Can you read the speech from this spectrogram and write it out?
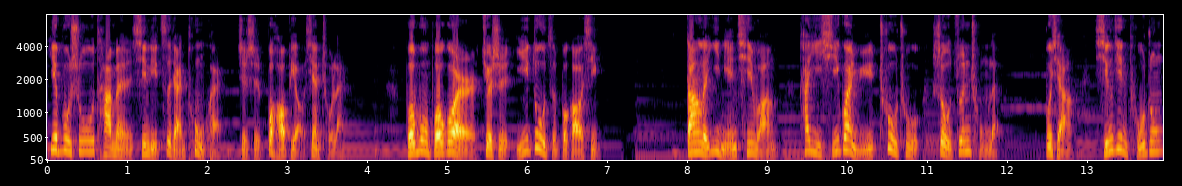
叶不舒他们心里自然痛快，只是不好表现出来。伯木伯国尔却是一肚子不高兴。当了一年亲王，他已习惯于处处受尊崇了。不想行进途中，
